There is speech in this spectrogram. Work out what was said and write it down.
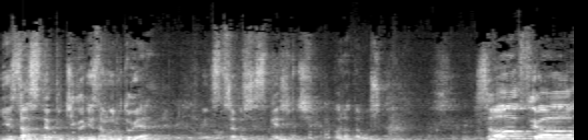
Nie zasnę, póki go nie zamorduję. Więc trzeba się spieszyć. Pora do łóżka. Zofio!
